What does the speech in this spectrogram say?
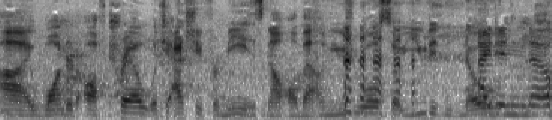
I wandered off trail, which actually for me is not all that unusual. so you didn't know. I didn't know.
